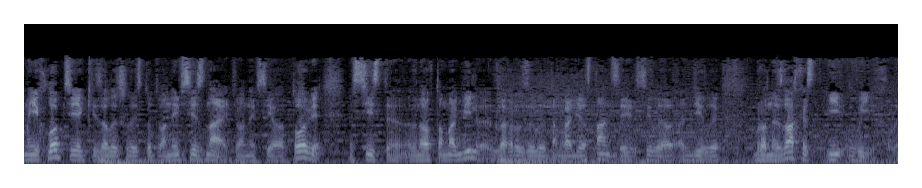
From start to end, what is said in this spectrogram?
Мої хлопці, які залишились тут, вони всі знають, вони всі готові сісти в автомобіль, загрузили там радіостанції, сіли, оділи бронезахист і виїхали.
